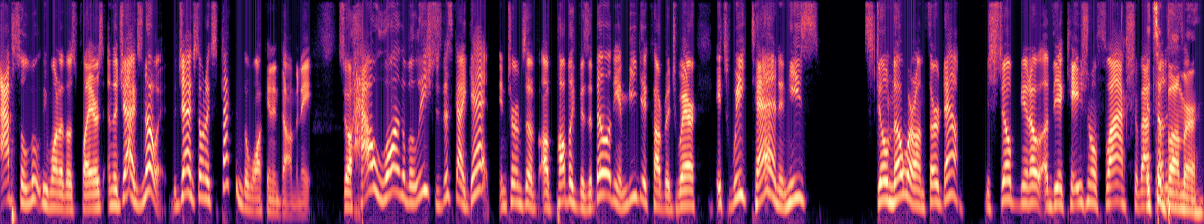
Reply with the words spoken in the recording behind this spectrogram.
absolutely one of those players, and the Jags know it. The Jags don't expect him to walk in and dominate. So, how long of a leash does this guy get in terms of, of public visibility and media coverage where it's week 10 and he's still nowhere on third down? He's still, you know, the occasional flash of athleticism. It's a bummer.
